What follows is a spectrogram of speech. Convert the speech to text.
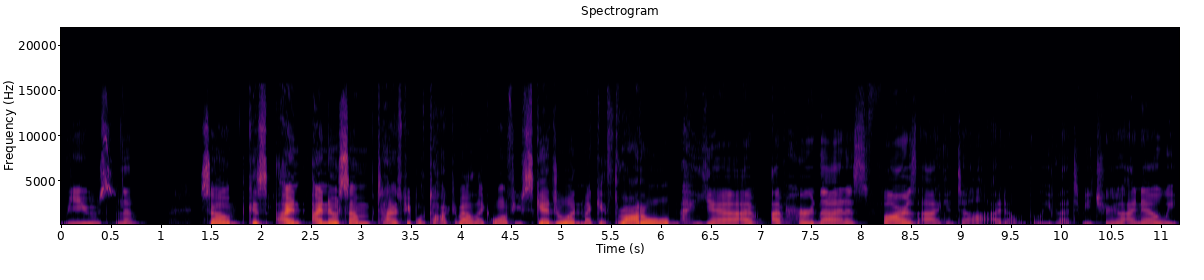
views. No. So, because I I know sometimes people have talked about like, well, if you schedule it, it might get throttled. Yeah, I've I've heard that, and as far as I can tell, I don't believe that to be true. I know we,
